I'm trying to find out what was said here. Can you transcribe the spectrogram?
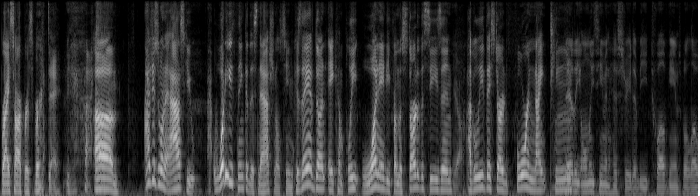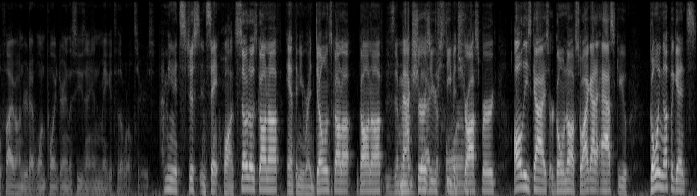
Bryce Harper's birthday. Yeah. Um, I just want to ask you, what do you think of this Nationals team? Because they have done a complete 180 from the start of the season. Yeah. I believe they started four and 19. They're the only team in history to be 12 games below 500 at one point during the season and make it to the World Series. I mean, it's just insane. Juan Soto's gone off. Anthony Rendon's gone off. Gone off. Zimmerman's Max Scherzer, Stephen. Strasburg. All these guys are going off. So I got to ask you, going up against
